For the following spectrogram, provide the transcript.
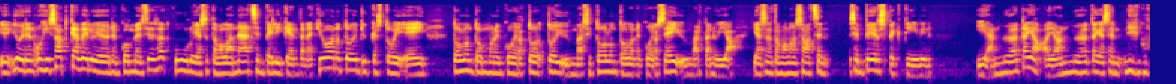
joiden ohi saat kävelyä ja joiden kommentteja saat kuulua ja sä tavallaan näet sen pelikentän, että joo, no toi tykkäs, toi ei, tolla on tommonen koira, to, toi ymmärsi, tolla on tollanen koira, se ei ymmärtänyt ja, ja sä tavallaan saat sen, sen perspektiivin iän myötä ja ajan myötä ja sen niin kuin,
